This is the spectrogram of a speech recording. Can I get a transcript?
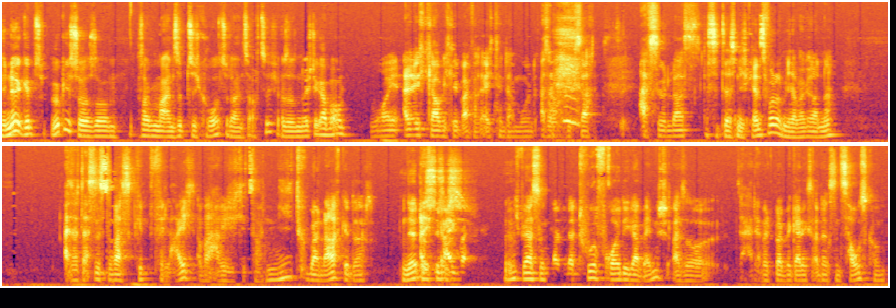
Nee, nee, gibt's wirklich so, so, sagen wir mal 1,70 groß oder 1,80, also ein richtiger Baum. Moin. Also, ich glaube, ich lebe einfach echt hinterm Mond. Also, wie gesagt, absolut lost. Dass du das nicht kennst, wundert mich aber gerade, ne? Also, dass es sowas gibt, vielleicht, aber habe ich jetzt noch nie drüber nachgedacht. Nee, das Also ich, bin ist. einfach, ich bin ja so ein naturfreudiger Mensch, also ja, da wird bei mir gar nichts anderes ins Haus kommen.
